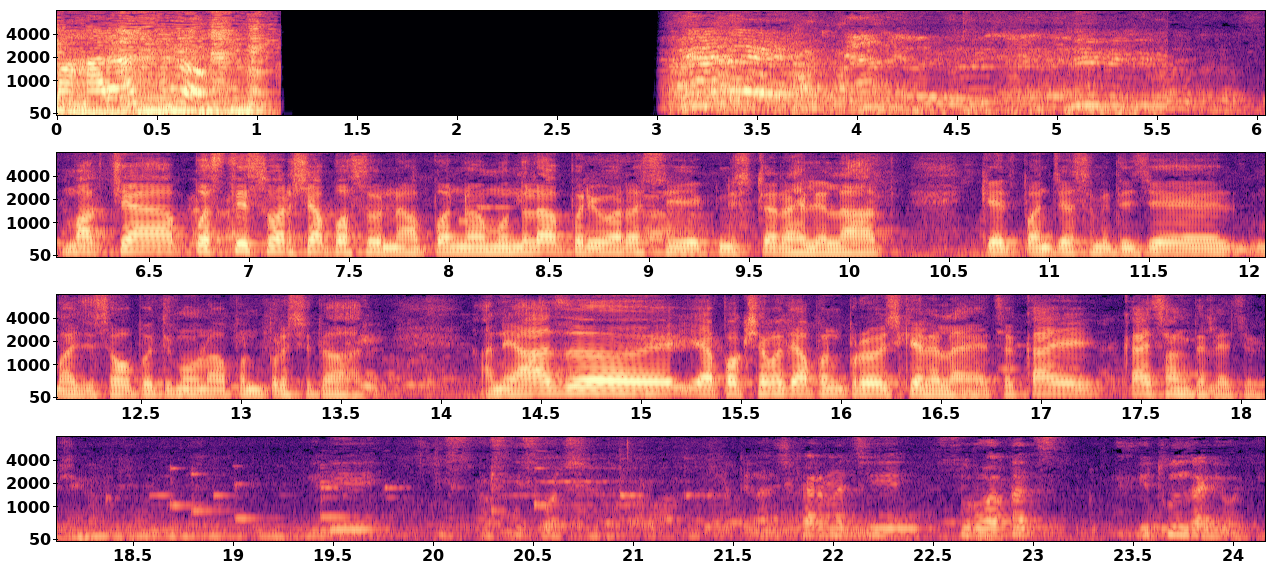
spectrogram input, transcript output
महाराष्ट्र. मागच्या पस्तीस वर्षापासून आपण मुंदडा परिवाराशी एकनिष्ठ राहिलेला आहात. केज पंचायत समितीचे माजी सभापती म्हणून आपण प्रसिद्ध आहात. आणि आज या पक्षामध्ये आपण प्रवेश केलेला आहे. याचं काय काय सांगता येईल याच्याविषयी? गेली तीस पस्तीस वर्ष. राजकारणाची सुरुवातच इथून झाली होती.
